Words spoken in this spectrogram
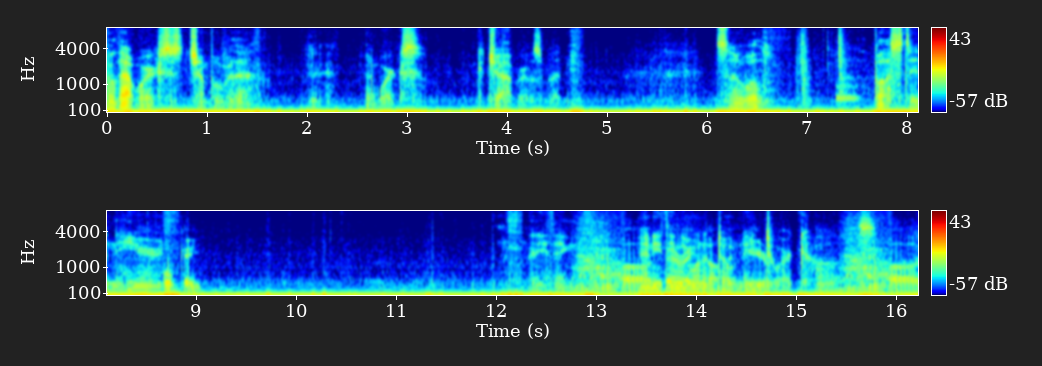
Oh, that works. Just jump over the... that works. Good job, Rosebud. So we'll bust in here. Okay. Anything Uh, anything you want to donate here. to our cause? Uh,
